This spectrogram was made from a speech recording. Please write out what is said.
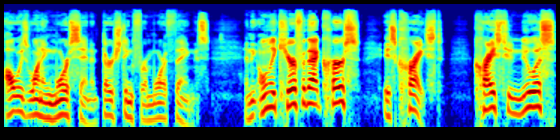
always wanting more sin and thirsting for more things. And the only cure for that curse is Christ. Christ who knew us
